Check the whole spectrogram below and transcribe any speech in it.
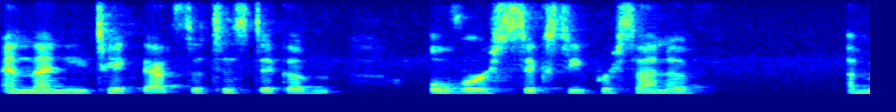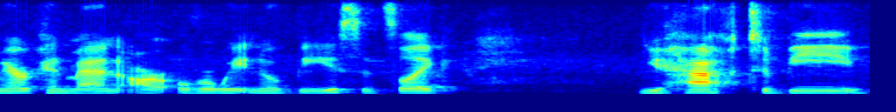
And then you take that statistic of over 60% of American men are overweight and obese. It's like you have to be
